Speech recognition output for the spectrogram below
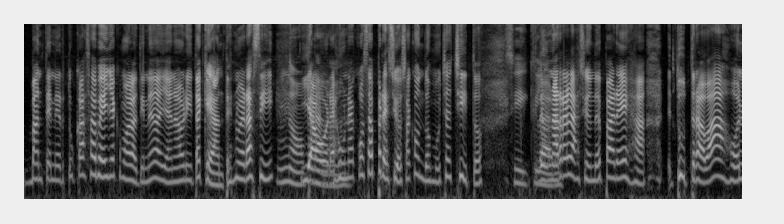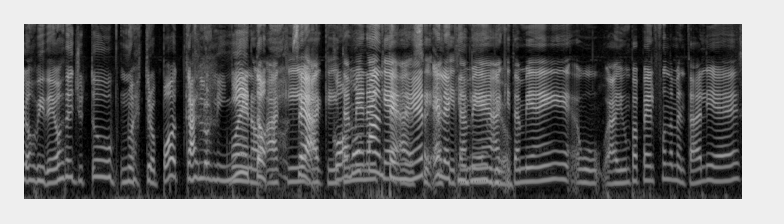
mantener tu casa bella como la tiene Dayana ahorita, que antes no era así, no, y ahora es una cosa preciosa con dos muchachitos, sí, claro. una relación de pareja, tu trabajo, los videos de YouTube, nuestro podcast, los niñitos. Bueno, aquí, sea, aquí ¿cómo también hay que sí, el aquí también, equilibrio? aquí también hay un papel fundamental y es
